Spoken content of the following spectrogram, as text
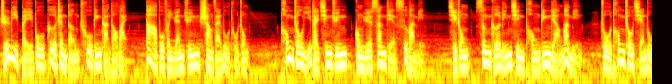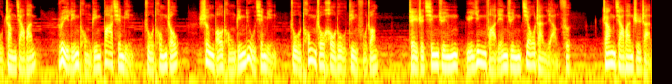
直隶北部各镇等出兵赶到外，大部分援军尚在路途中。通州一带清军共约三点四万名。其中，森格林沁统兵两万名驻通州前路张家湾，瑞林统兵八千名驻通州，盛保统兵六千名驻通州后路定福庄。这支清军与英法联军交战两次。张家湾之战，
